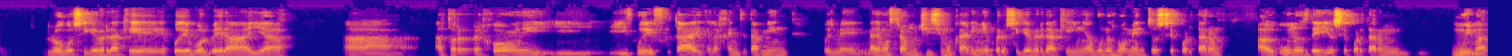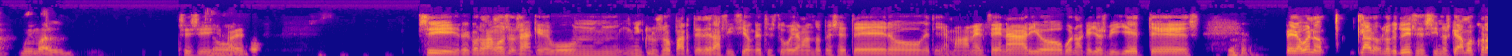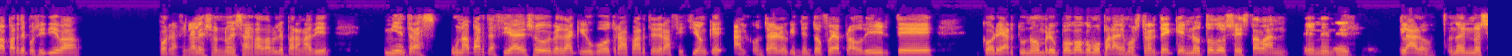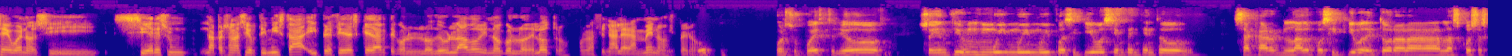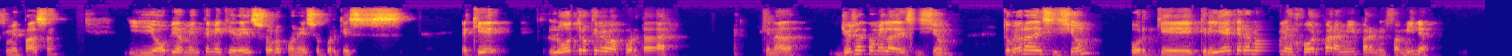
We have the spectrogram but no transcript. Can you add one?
luego sí que es verdad que pude volver ahí a, a, a Torrejón y, y, y pude disfrutar y que la gente también pues me, me ha demostrado muchísimo cariño, pero sí que es verdad que en algunos momentos se portaron, algunos de ellos se portaron muy mal, muy mal. Sí, sí, No- a ver. no- Sí, recordamos, o sea, que hubo un, incluso parte de la afición que te estuvo llamando pesetero, que te llamaba mercenario, bueno, aquellos billetes. Pero bueno, claro, lo que tú dices, si nos quedamos con la parte positiva, porque al final eso no es agradable para nadie, mientras una parte hacía eso, es verdad que hubo otra parte de la afición que, al contrario, lo que intentó fue aplaudirte, corear tu nombre un poco como para demostrarte que no todos estaban en... en-. Claro, no, no sé, bueno, si, si eres un- una persona así optimista y prefieres quedarte con lo de un lado y no con lo del otro, porque al final eran menos, pero... Por supuesto, yo soy un tío muy, muy, muy positivo, siempre intento sacar el lado positivo de todas la- las cosas que me pasan y obviamente me quedé solo con eso porque es, es que lo otro que me va a aportar, que nada, yo ya tomé la decisión, tomé una decisión porque creía que era lo mejor para mí y para mi familia,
